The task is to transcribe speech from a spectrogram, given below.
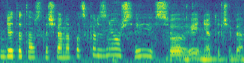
Где-то там случайно подскользнешься и все, и нету тебя.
